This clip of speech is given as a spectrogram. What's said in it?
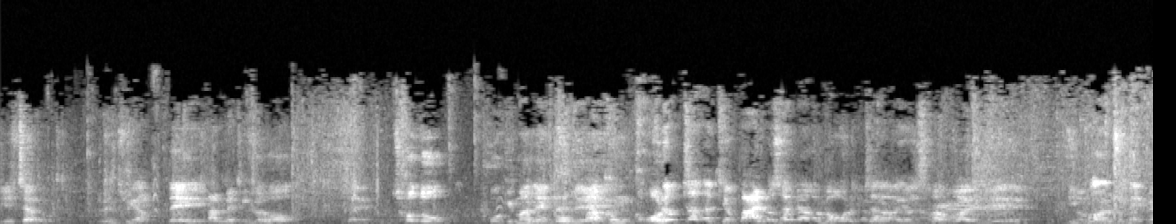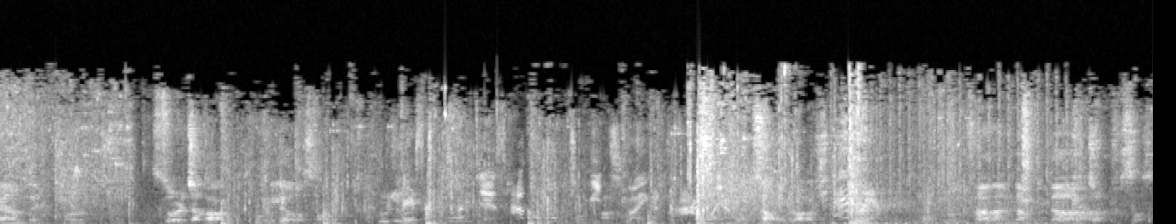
일자로. 왼쪽이야? 네 땀맵인가? 그거 네 저도 보기만 했는데 아 그럼 어렵잖아. 그냥 말로 설명하면 어렵잖아. 연습하고 와야지. 리퍼는 좀 애매한데. 솔저가 꼬리여서 솔직히. 옥상 올라갈 수 있어. 논산 안 갑니다 점프 써서.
